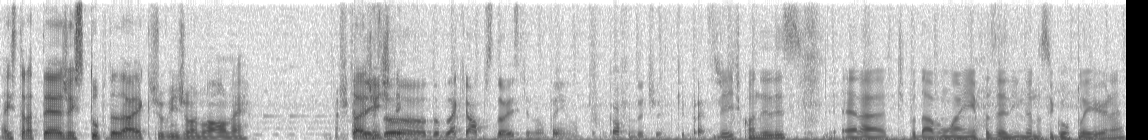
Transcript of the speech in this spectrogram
a estratégia estúpida da Activision anual, né? Acho que Tá, a desde gente do, do Black Ops 2 que não tem um Call of Duty que preste. Desde quando eles era, tipo, davam uma ênfase ali ainda no single player, né?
